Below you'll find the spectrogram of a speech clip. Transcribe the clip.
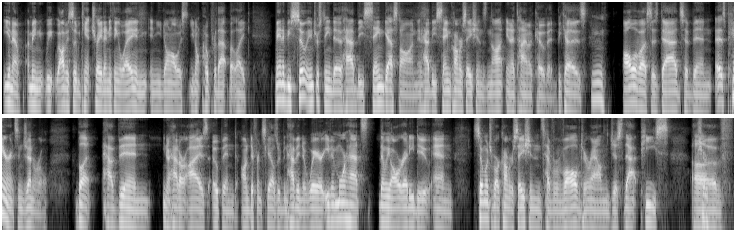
you know, I mean, we obviously we can't trade anything away and and you don't always you don't hope for that, but like man, it'd be so interesting to have the same guest on and have these same conversations not in a time of COVID because Mm. all of us as dads have been as parents in general, but have been, you know, had our eyes opened on different scales. We've been having to wear even more hats than we already do. And so much of our conversations have revolved around just that piece of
